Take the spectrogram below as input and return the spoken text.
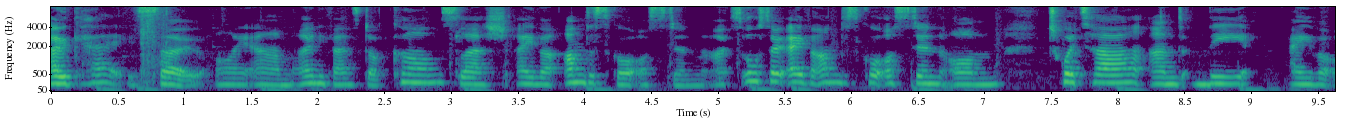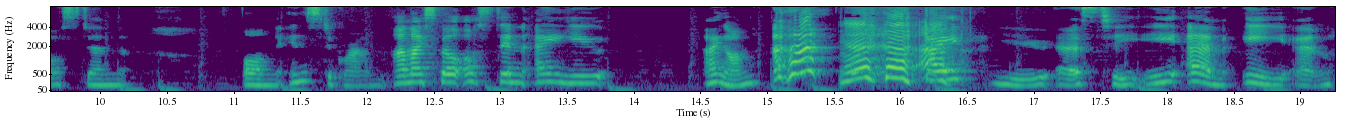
Okay, so I am onlyfans.com slash Ava underscore Austen. It's also Ava underscore Austen on Twitter and the Ava Austen on Instagram. And I spell Austen A U. Hang on. A U S T E N E N.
